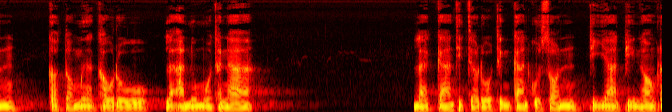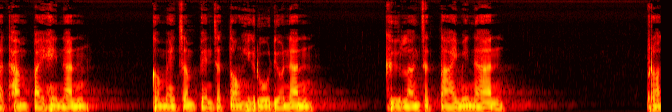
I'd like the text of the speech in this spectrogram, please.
ล ก็ต่อเมื่อเขารู้และอนุโมทนา และการที่จะรู้ถึงการกุศลที่ญาติพี่น้องกระทำไปให้นั้น ก็ไม่จำเป็นจะต้องให้รู้เดี๋ยวนั้น คือหลังจากตายไม่นาน เพราะ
